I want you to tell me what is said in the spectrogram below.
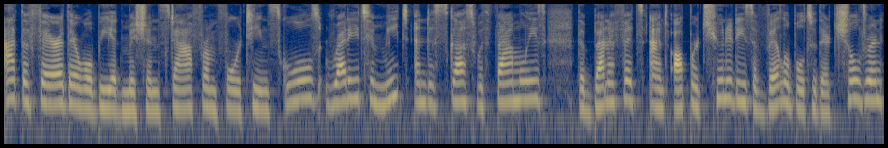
At the fair, there will be admission staff from 14 schools ready to meet and discuss with families the benefits and opportunities available to their children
